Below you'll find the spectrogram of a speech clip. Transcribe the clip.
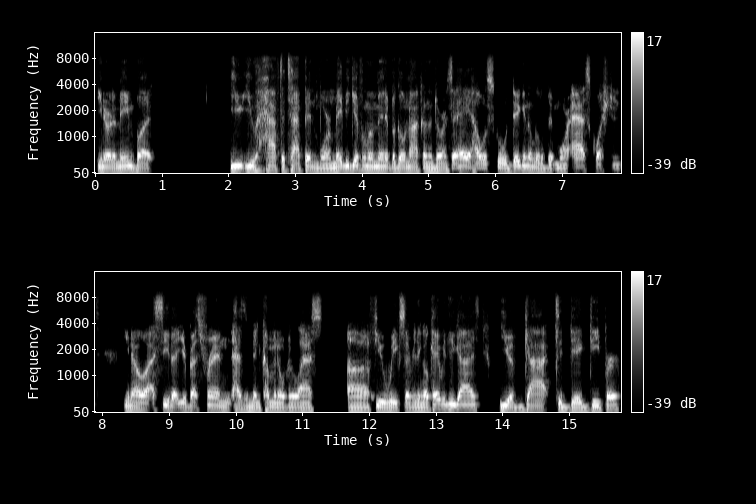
You know what i mean? But you you have to tap in more. Maybe give them a minute, but go knock on the door and say, "Hey, how was school?" Dig in a little bit more. Ask questions. You know, I see that your best friend hasn't been coming over the last uh, few weeks. Everything okay with you guys? You have got to dig deeper.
